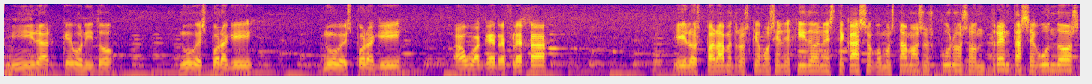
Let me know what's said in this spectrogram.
Mirar qué bonito. Nubes por aquí, nubes por aquí, agua que refleja y los parámetros que hemos elegido en este caso como está más oscuro son 30 segundos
